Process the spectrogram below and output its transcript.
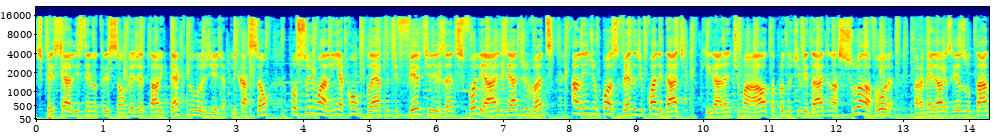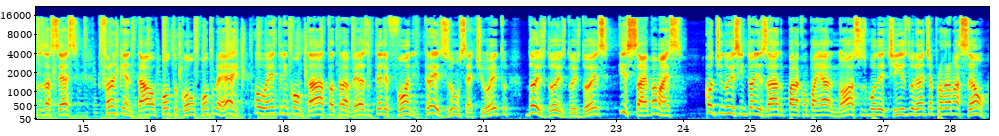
especialista em nutrição vegetal e tecnologia de aplicação, possui uma linha completa de fertilizantes foliares e adjuvantes, além de um pós-venda de qualidade que garante uma alta produtividade na sua lavoura. Para melhores resultados, acesse frankental.com.br ou entre em contato através do telefone 3178 2222 e saiba mais. Continue sintonizado para acompanhar nossos boletins durante a programação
